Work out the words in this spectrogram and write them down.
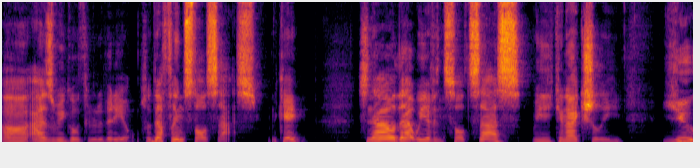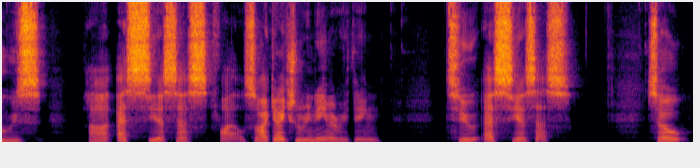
uh, as we go through the video. So definitely install Sass, okay? So now that we have installed Sass, we can actually use uh, SCSS files. So I can actually rename everything to SCSS. So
